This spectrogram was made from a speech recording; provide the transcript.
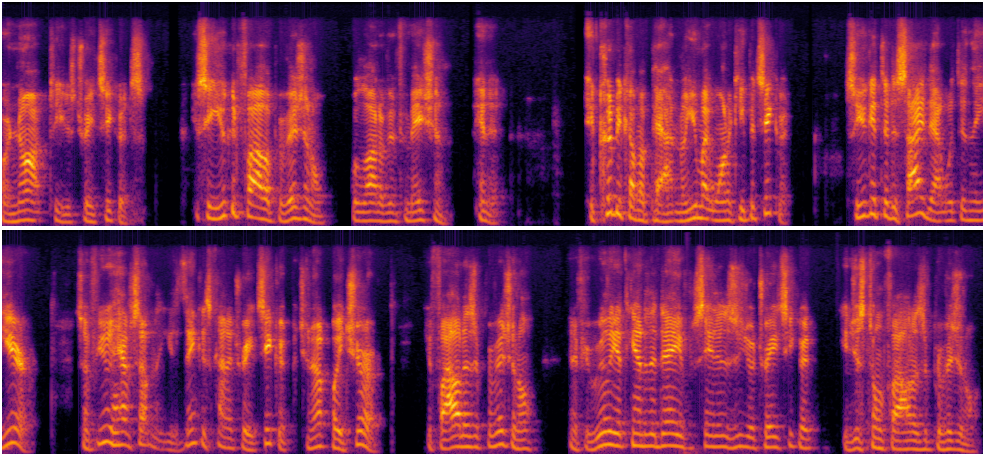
or not to use trade secrets. You see, you could file a provisional with a lot of information in it. It could become a patent, or you might want to keep it secret. So you get to decide that within the year. So if you have something that you think is kind of trade secret, but you're not quite sure, you file it as a provisional. And if you really, at the end of the day, say this is your trade secret, you just don't file it as a provisional.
